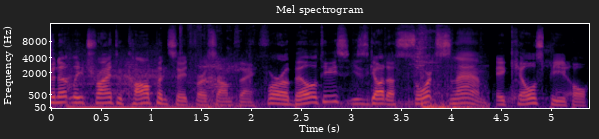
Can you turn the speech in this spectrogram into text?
Definitely trying to compensate for something. For abilities, he's got a sword slam. It kills people.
